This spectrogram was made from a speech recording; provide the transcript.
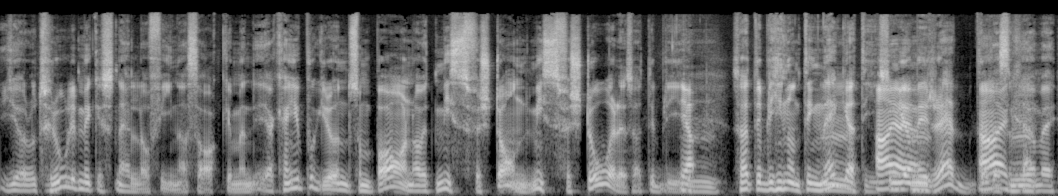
gör otroligt mycket snälla och fina saker. Men jag kan ju på grund som barn av ett missförstånd missförstå det så att det blir. Mm. så att det blir någonting Mm. negativt Ja, som ja, gör mig rädd. Ja, eller som gör mig,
